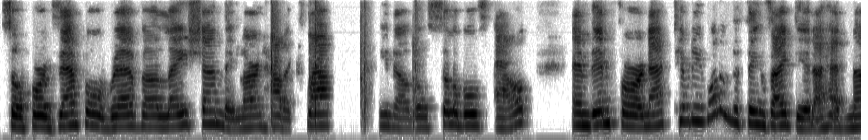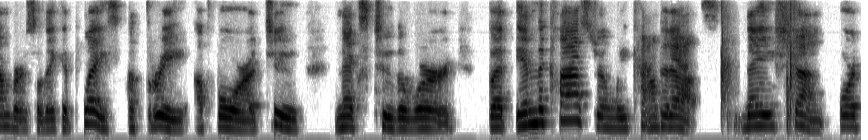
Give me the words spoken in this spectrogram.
So for example, revelation, they learn how to clap, you know, those syllables out. And then for an activity, one of the things I did, I had numbers so they could place a three, a four, a two next to the word. But in the classroom, we counted out they nation or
